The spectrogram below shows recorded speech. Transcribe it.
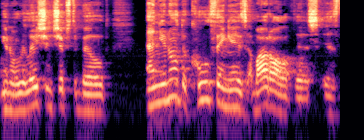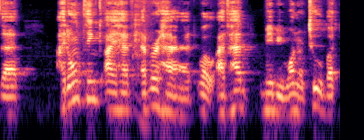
you know, relationships to build. And you know, the cool thing is about all of this is that I don't think I have ever had, well, I've had maybe one or two, but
